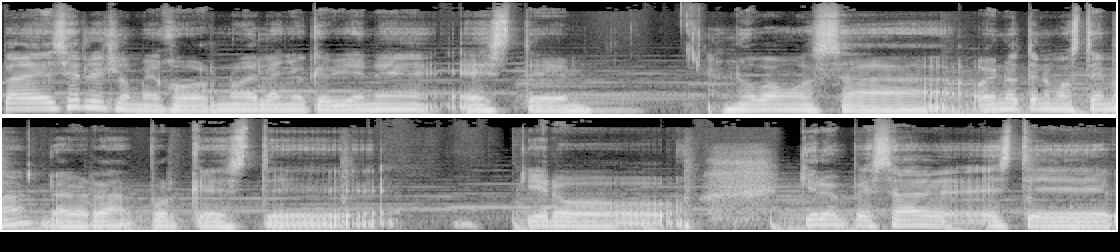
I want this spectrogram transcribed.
para decirles lo mejor, ¿no? El año que viene, este, no vamos a, hoy no tenemos tema, la verdad, porque este, quiero, quiero empezar este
